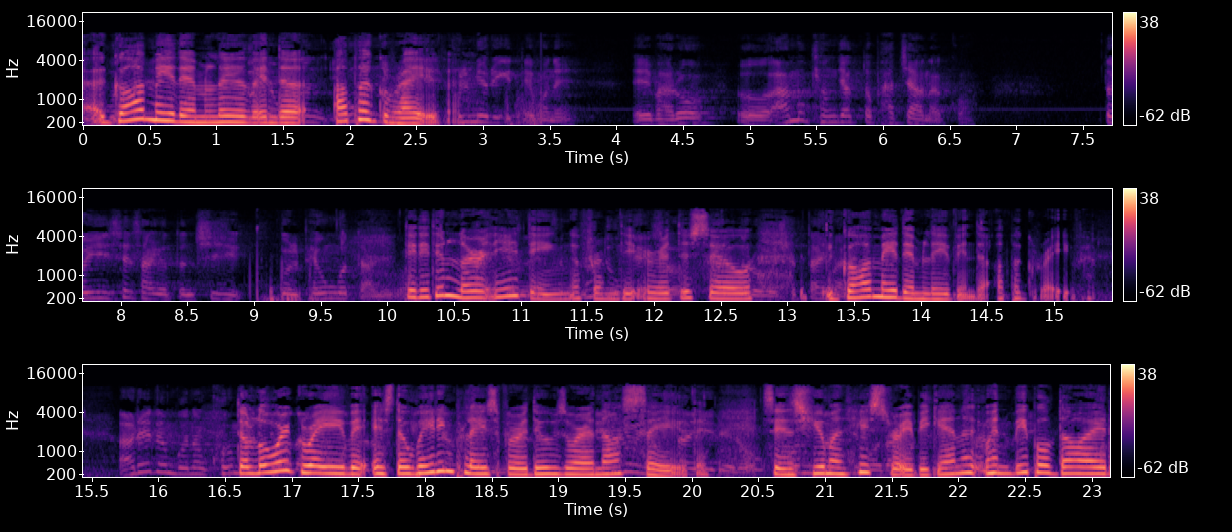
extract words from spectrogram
uh, God made them live in the upper grave. They didn't learn anything from the earth, so God made them live in the upper grave. The lower grave is the waiting place for those who are not saved. Since human history began, when people died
